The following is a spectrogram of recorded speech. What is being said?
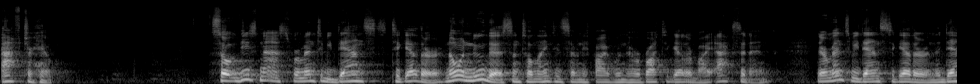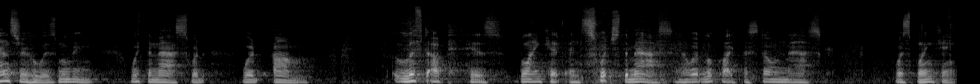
after him. So these masks were meant to be danced together. No one knew this until 1975 when they were brought together by accident. They were meant to be danced together, and the dancer who was moving with the mask would, would um, lift up his blanket and switch the mask, and it would look like the stone mask was blinking.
